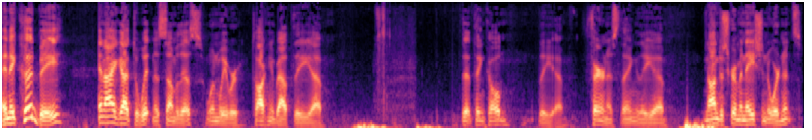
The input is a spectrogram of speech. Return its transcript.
And it could be, and I got to witness some of this when we were talking about the, uh, that thing called? the uh, fairness thing, the uh, non discrimination ordinance,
